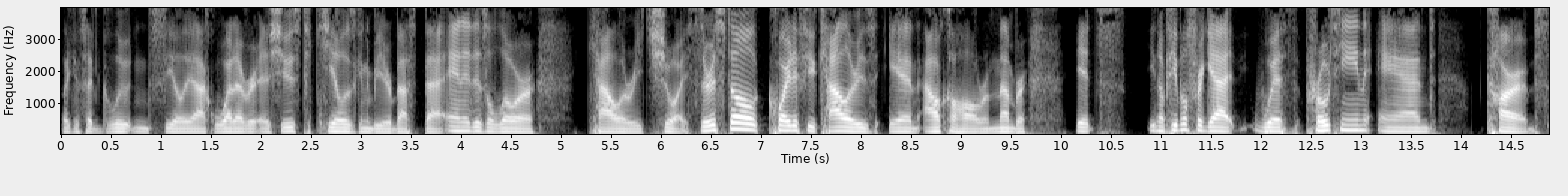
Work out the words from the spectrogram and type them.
like I said, gluten, celiac, whatever issues, tequila is going to be your best bet, and it is a lower calorie choice. There is still quite a few calories in alcohol. Remember, it's you know, people forget with protein and carbs,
